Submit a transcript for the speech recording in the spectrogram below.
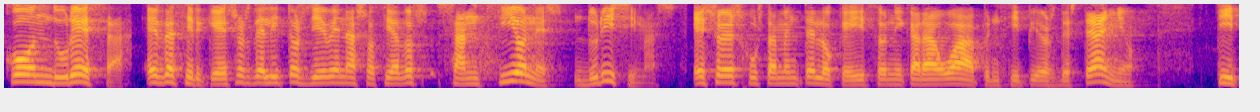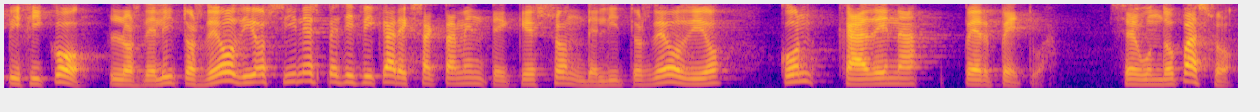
con dureza, es decir, que esos delitos lleven asociados sanciones durísimas. Eso es justamente lo que hizo Nicaragua a principios de este año. Tipificó los delitos de odio sin especificar exactamente qué son delitos de odio con cadena perpetua. Segundo paso,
